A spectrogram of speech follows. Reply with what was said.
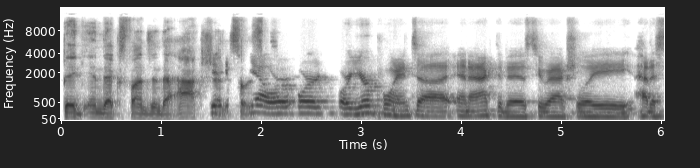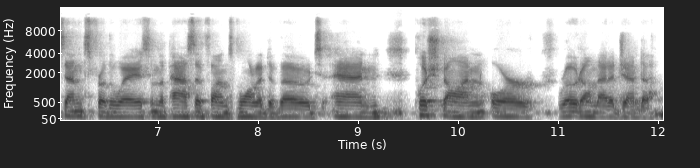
big index funds into action. Yeah, so yeah or, or or your point, uh, an activist who actually had a sense for the way some of the passive funds wanted to vote and pushed on or wrote on that agenda.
